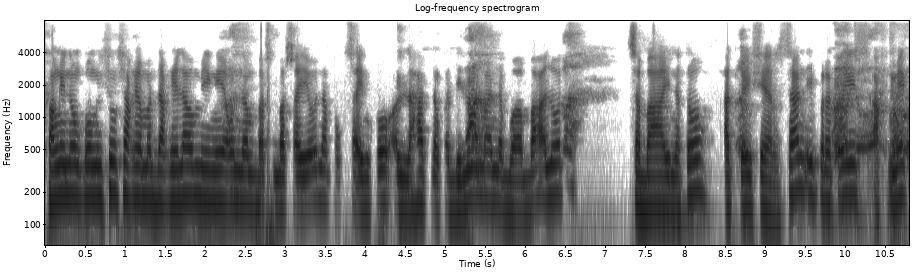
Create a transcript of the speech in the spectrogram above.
Panginoon kong Isus, sa kaya madakilaw, humingi ako ng basbas sa iyo, napuksain ko ang lahat ng kadiliman na buwabalot sa bahay na to at kay Sir San Ipratres Akmek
